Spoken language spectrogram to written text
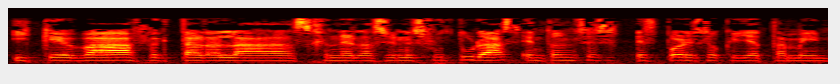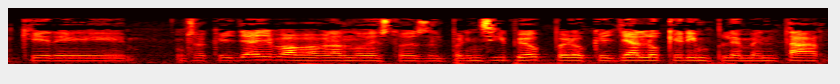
y que va a afectar a las generaciones futuras. Entonces, es por eso que ya también quiere, o sea, que ya llevaba hablando de esto desde el principio, pero que ya lo quiere implementar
